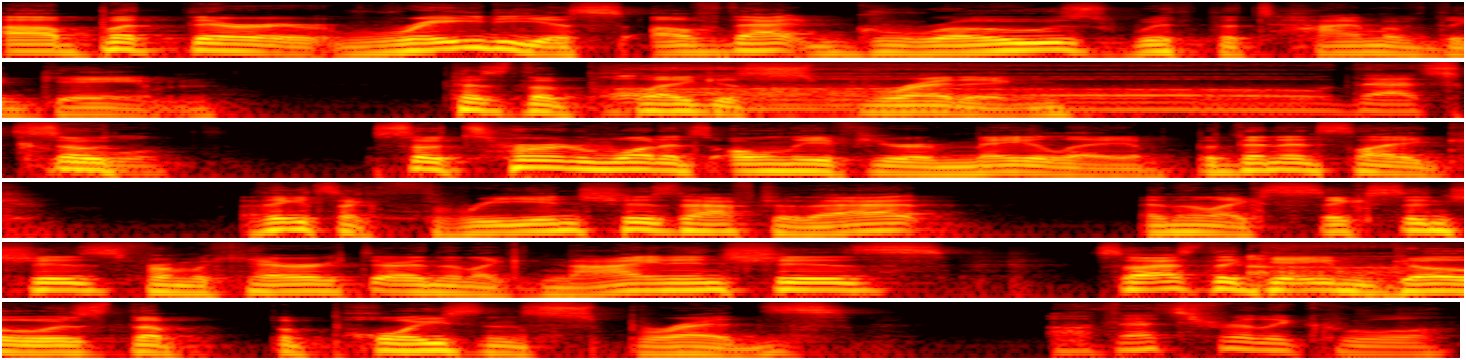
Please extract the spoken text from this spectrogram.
Uh, but their radius of that grows with the time of the game because the plague is spreading. Oh, that's So- cool. So turn one, it's only if you're in melee, but then it's like, I think it's like three inches after that, and then like six inches from a character, and then like nine inches. So as the game Oh. goes, the the poison spreads. Oh, that's really cool.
